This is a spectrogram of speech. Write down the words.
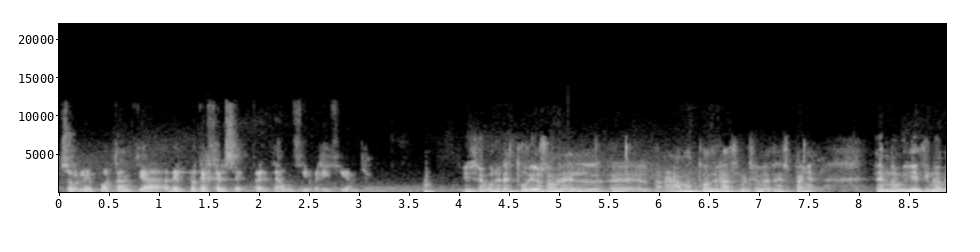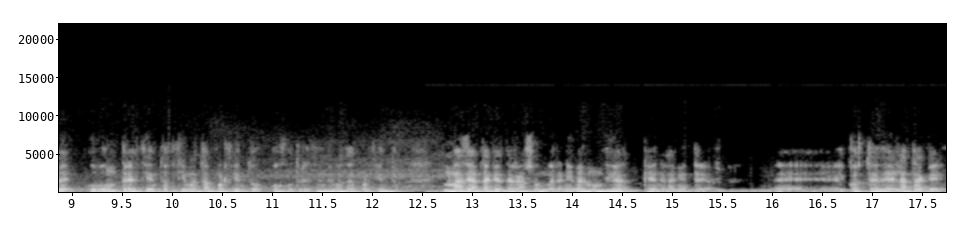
sobre la importancia de protegerse frente a un ciberincidente. Y según el estudio sobre el, eh, panorama actual de la ciberseguridad en España, en 2019 hubo un 350%, ojo, 350% más de ataques de ransomware a nivel mundial que en el año anterior. Eh, el coste del ataque,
